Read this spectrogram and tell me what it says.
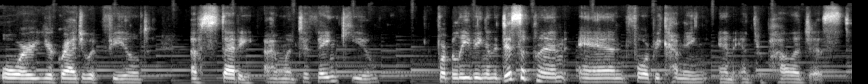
or your graduate field of study. I want to thank you for believing in the discipline and for becoming an anthropologist.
